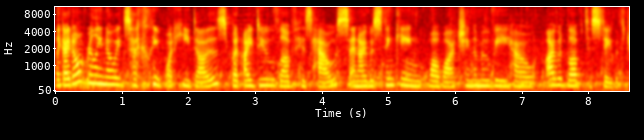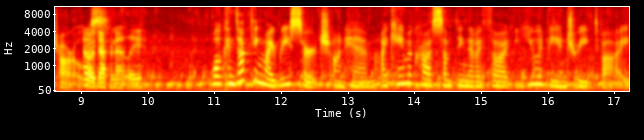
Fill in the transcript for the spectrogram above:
Like, I don't really know exactly what he does, but I do love his house. And I was thinking while watching the movie how I would love to stay with Charles. Oh, definitely. While conducting my research on him, I came across something that I thought you would be intrigued by.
